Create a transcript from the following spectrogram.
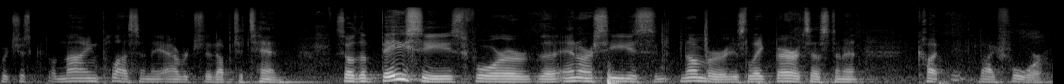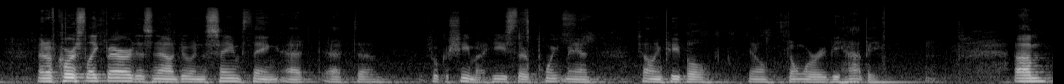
which is nine plus, and they averaged it up to 10. So the bases for the NRC's number is Lake Barrett's estimate cut by four. And of course, Lake Barrett is now doing the same thing at, at um, Fukushima. He's their point man, telling people, you know, don't worry, be happy. Um,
